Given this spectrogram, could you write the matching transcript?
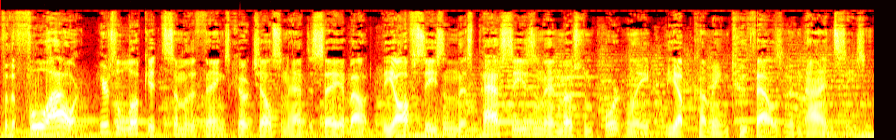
for the full hour. Here's a look at some of the things Coach Elson had to say about the offseason, this past season, and most importantly, the upcoming 2009 season.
